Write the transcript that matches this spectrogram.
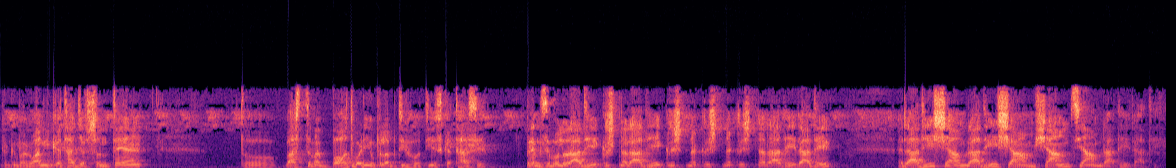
क्योंकि भगवान की कथा जब सुनते हैं तो वास्तव में बहुत बड़ी उपलब्धि होती है इस कथा से। प्रेम से बोलो, राधे कृष्ण राधे कृष्ण कृष्ण कृष्ण, राधे राधे। राधे श्याम राधे श्याम श्याम श्याम, राधे राधे।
